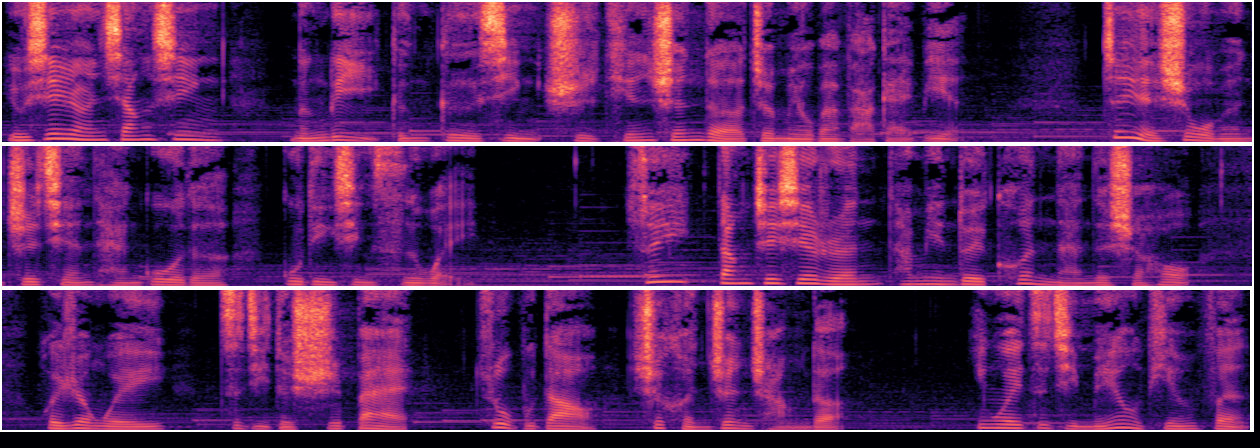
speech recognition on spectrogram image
有些人相信能力跟个性是天生的，这没有办法改变，这也是我们之前谈过的固定性思维。所以，当这些人他面对困难的时候，会认为自己的失败做不到是很正常的，因为自己没有天分。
